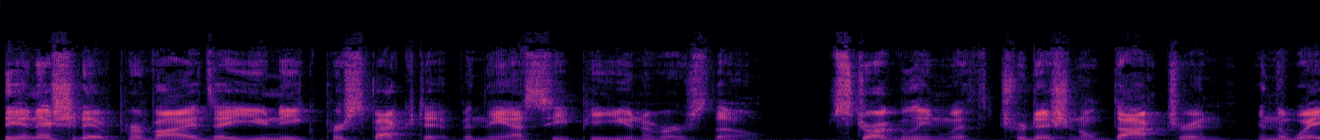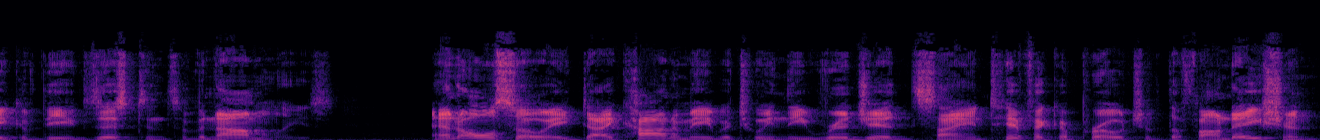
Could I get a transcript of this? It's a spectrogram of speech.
The initiative provides a unique perspective in the SCP universe, though, struggling with traditional doctrine in the wake of the existence of anomalies, and also a dichotomy between the rigid scientific approach of the Foundation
